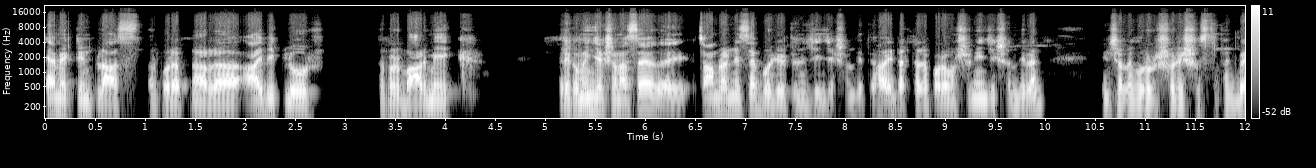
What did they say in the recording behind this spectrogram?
অ্যামেকটিন প্লাস তারপরে আপনার আইবিক্লোর তারপর বার্মিক এরকম ইনজেকশন আছে চামড়ার নিচে বডি ওয়েটের যে ইনজেকশন দিতে হয়, ডাক্তারের পরামর্শ নিয়ে ইনজেকশন দিবেন। ইনশাল্লাহ গরুর শরীর সুস্থ থাকবে।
